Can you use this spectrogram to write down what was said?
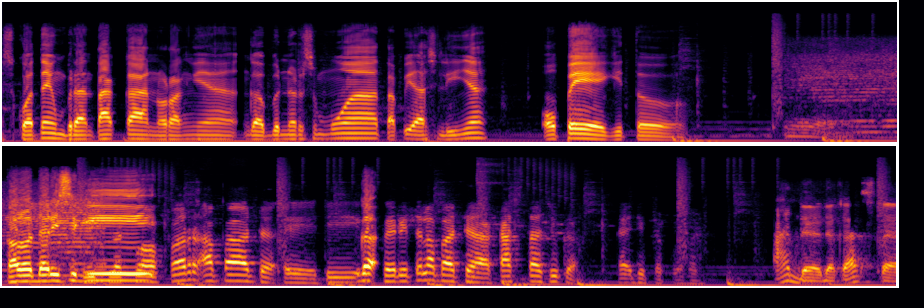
squadnya yang berantakan, orangnya nggak bener semua, tapi aslinya OP gitu. Iya. Kalau dari Di segi Black Clover apa ada eh di Enggak. Fairy Tail apa ada kasta juga kayak di Black Clover? Ada, ada kasta,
